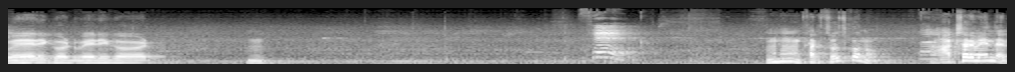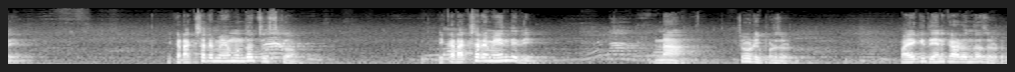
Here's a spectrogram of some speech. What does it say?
Very good very good. Hmm. సరే చూసుకోను అక్షరం ఏంది అది ఇక్కడ అక్షరం ఏముందో చూసుకో. ఇక్కడ అక్షరం ఏంది ఇది నా. చూడు ఇప్పుడు చూడు. పైకి దేని కాడు ఉందో చూడు.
